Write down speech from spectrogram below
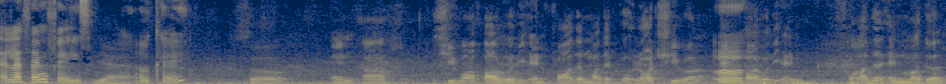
Elephant face. Yeah. Okay. So and uh, Shiva, Parvati, and father, mother, Lord Shiva Mm. and Parvati, and father and mother,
